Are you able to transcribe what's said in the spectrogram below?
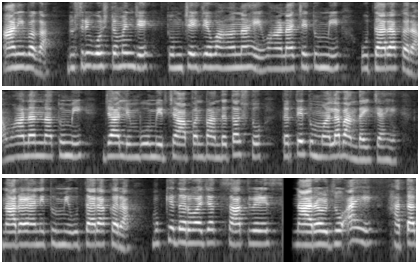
आणि बघा दुसरी गोष्ट म्हणजे तुमचे जे वाहन आहे वाहनाचे तुम्ही उतारा करा. वाहनांना तुम्ही ज्या लिंबू मिरच्या आपण बांधत असतो तर ते तुम्हाला बांधायचे आहे. नारळाने तुम्ही उतारा करा. मुख्य दरवाजात सात वेळेस नारळ जो आहे हातात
